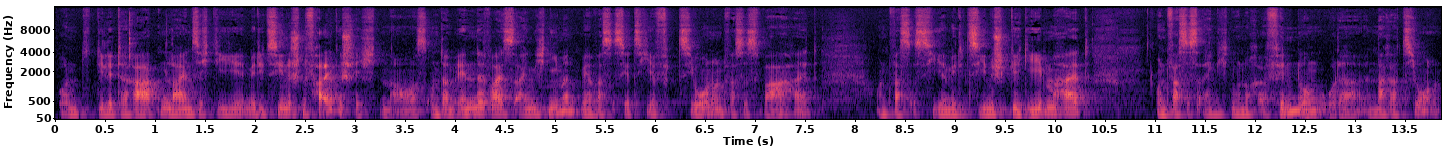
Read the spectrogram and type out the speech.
und die Literaten leihen sich die medizinischen Fallgeschichten aus. Und am Ende weiß eigentlich niemand mehr, was ist jetzt hier Fiktion und was ist Wahrheit und was ist hier medizinische Gegebenheit und was ist eigentlich nur noch Erfindung oder Narration.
